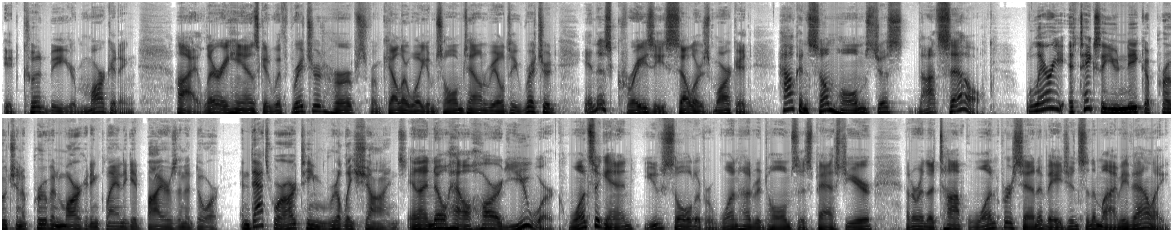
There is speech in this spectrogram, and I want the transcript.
It could be your marketing. Hi, Larry Hansgen with Richard Herbst from Keller Williams Hometown Realty. Richard, in this crazy seller's market, how can some homes just not sell? Well, Larry, it takes a unique approach and a proven marketing plan to get buyers in the door. And that's where our team really shines. And I know how hard you work. Once again, you've sold over 100 homes this past year and are in the top 1% of agents in the Miami Valley.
